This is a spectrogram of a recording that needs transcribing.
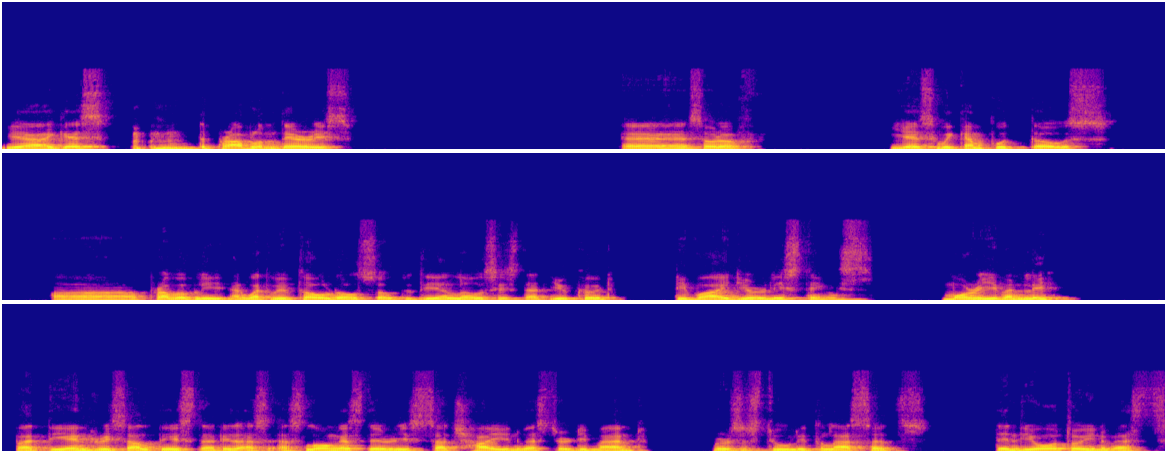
Yeah, I guess the problem there is uh, sort of yes, we can put those uh, probably, and what we've told also to the LOs is that you could divide your listings more evenly. But the end result is that it, as, as long as there is such high investor demand versus too little assets, then the auto invests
